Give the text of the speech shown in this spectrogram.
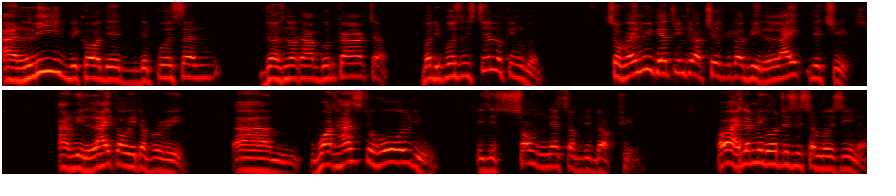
and leave because the, the person does not have good character, but the person is still looking good. So when we get into a church because we like the church and we like how it operates, um, what has to hold you is the soundness of the doctrine. All right, let me go to Sister Mercina.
